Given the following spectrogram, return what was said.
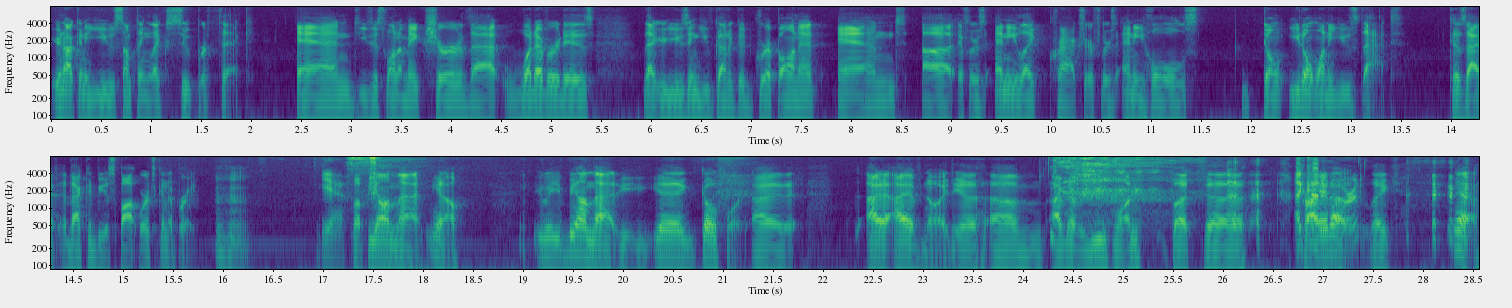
you're not gonna use something like super thick, and you just want to make sure that whatever it is that you're using, you've got a good grip on it, and uh, if there's any like cracks or if there's any holes, don't you don't want to use that because that that could be a spot where it's going to break. Mm-hmm. Yes. But beyond that, you know, beyond that, yeah, go for it. I, I, I have no idea. Um, I've never used one, but uh, try it out. board? Like, yeah.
